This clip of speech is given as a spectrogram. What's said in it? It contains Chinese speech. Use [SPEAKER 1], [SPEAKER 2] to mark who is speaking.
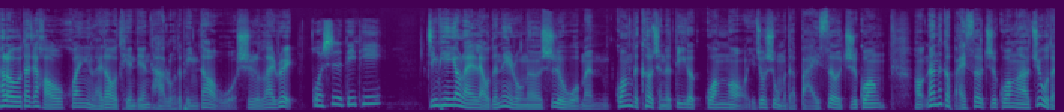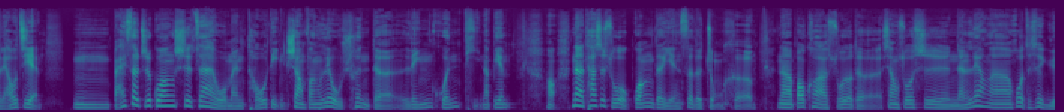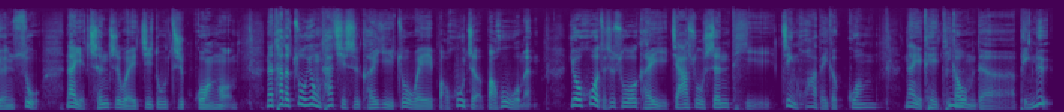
[SPEAKER 1] Hello，大家好，欢迎来到甜点塔罗的频道，我是赖瑞，
[SPEAKER 2] 我是 DT。
[SPEAKER 1] 今天要来聊的内容呢，是我们光的课程的第一个光哦，也就是我们的白色之光。好，那那个白色之光啊，据我的了解。嗯，白色之光是在我们头顶上方六寸的灵魂体那边。好，那它是所有光的颜色的总和，那包括所有的像说是能量啊，或者是元素，那也称之为基督之光哦。那它的作用，它其实可以作为保护者，保护我们，又或者是说可以加速身体进化的一个光，那也可以提高我们的频率。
